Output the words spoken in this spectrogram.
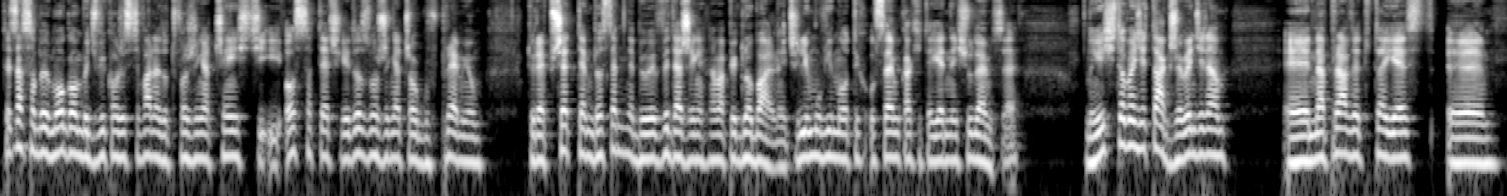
Te zasoby mogą być wykorzystywane do tworzenia części i ostatecznie do złożenia czołgów premium, które przedtem dostępne były w wydarzeniach na mapie globalnej, czyli mówimy o tych ósemkach i tej jednej siódemce. No jeśli to będzie tak, że będzie nam e, naprawdę tutaj jest e,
